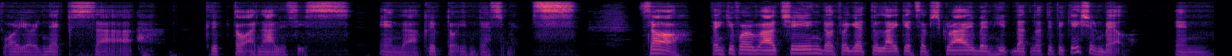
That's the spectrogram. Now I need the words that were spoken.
for your next uh, crypto analysis and uh, crypto investments. So, thank you for watching. Don't forget to like and subscribe and hit that notification bell. And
